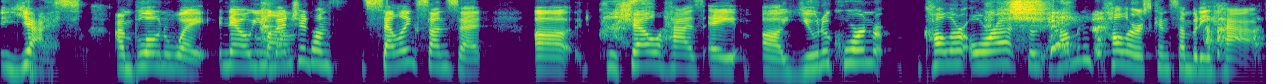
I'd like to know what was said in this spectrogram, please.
Yes, I'm blown away. Now you Hello? mentioned on Selling Sunset uh Chrishell has a, a unicorn color aura. So how many colors can somebody have?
